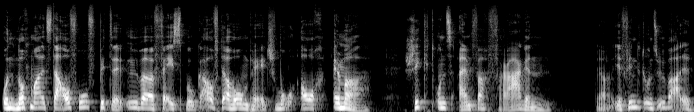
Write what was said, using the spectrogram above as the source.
Und nochmals der Aufruf, bitte über Facebook, auf der Homepage, wo auch immer, schickt uns einfach Fragen. Ja, ihr findet uns überall.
